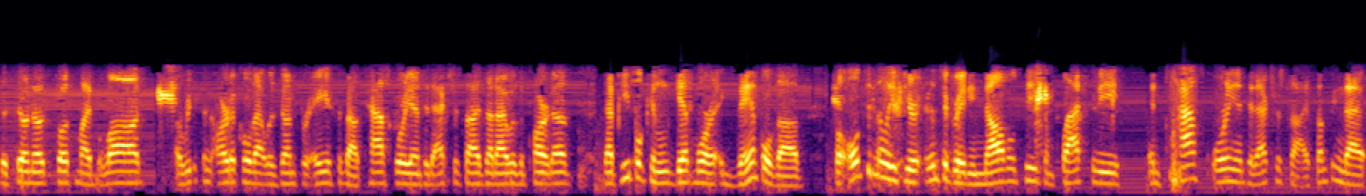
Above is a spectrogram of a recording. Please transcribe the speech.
to the show notes, both my blog, a recent article that was done for ACE about task oriented exercise that I was a part of, that people can get more examples of. But ultimately, if you're integrating novelty, complexity, and task oriented exercise, something that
